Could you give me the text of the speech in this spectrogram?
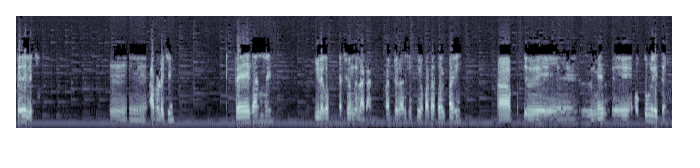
Fede Leche, eh, Leche, Fede Carne, y la cooperación de la carne, para entregar ese estudio para todo el país a partir del mes de octubre de este.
